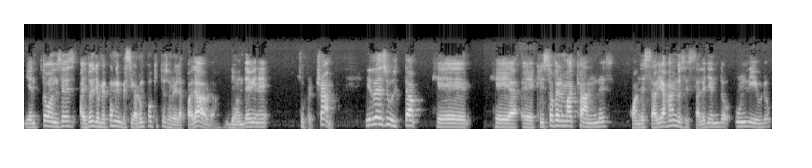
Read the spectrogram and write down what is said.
Y entonces ahí donde yo me pongo a investigar un poquito sobre la palabra, de dónde viene Super Trump. Y resulta que, que eh, Christopher McCandless, cuando está viajando, se está leyendo un libro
